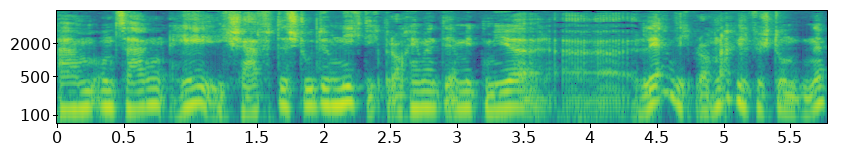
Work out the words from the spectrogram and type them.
ähm, und sagen, hey, ich schaffe das Studium nicht, ich brauche jemanden, der mit mir äh, lernt, ich brauche Nachhilfestunden. Ne?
